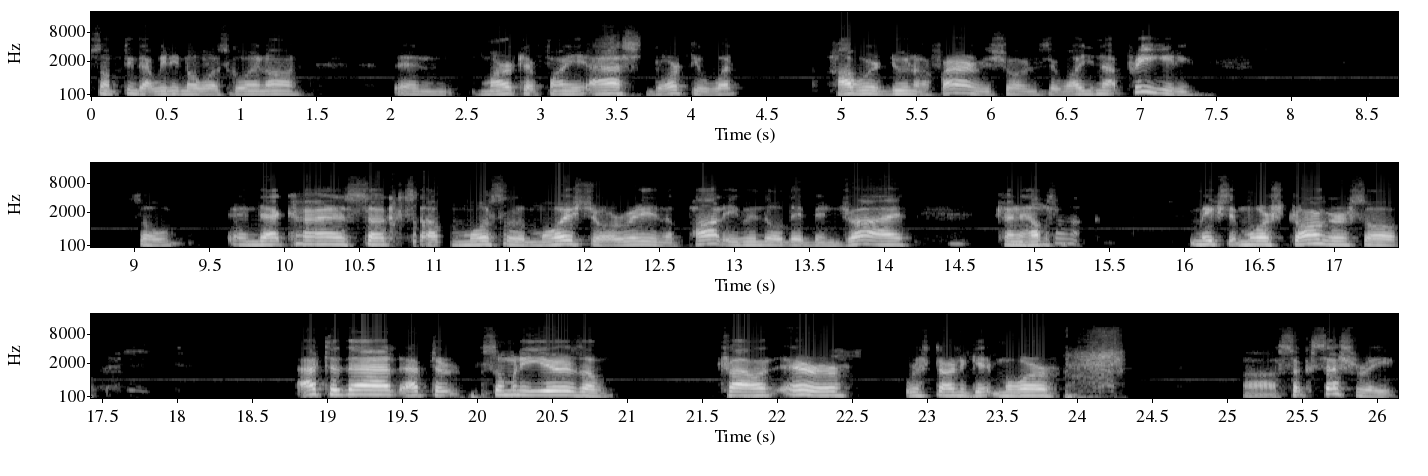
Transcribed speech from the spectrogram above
something that we didn't know what was going on. And Mark had finally asked Dorothy what, how we are doing our firing show, and said, "Well, you're not preheating." So and that kind of sucks up most of the moisture already in the pot, even though they've been dry. Kind of helps, makes it more stronger. So after that, after so many years of trial and error, we're starting to get more uh, success rate.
